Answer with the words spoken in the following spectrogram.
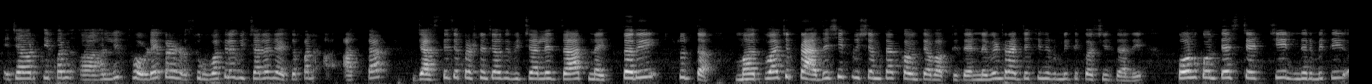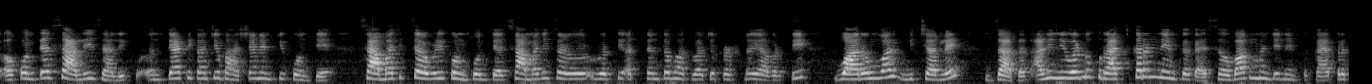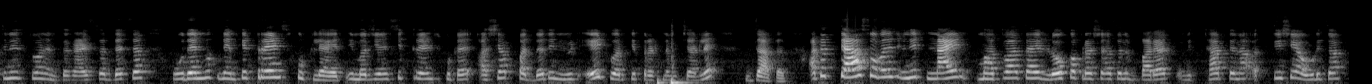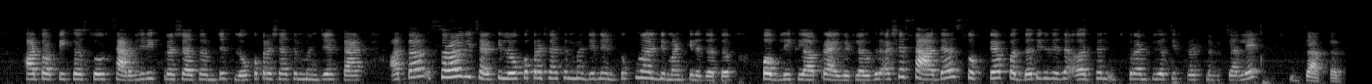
याच्यावरती पण हल्ली थोडे प्र सुरुवातीला विचारले जायचं पण आत्ता आता जास्तीचे प्रश्न याच्यावरती विचारले जात नाहीत. तरी सुद्धा महत्त्वाची प्रादेशिक विषमता कोणत्या बाबतीत आहे? नवीन राज्याची निर्मिती कशी झाली? कोणकोणत्या स्टेटची निर्मिती कोणत्या साली झाली त्या ठिकाणची भाषा नेमकी कोणती आहे? सामाजिक चळवळी कोणकोणत्या आहेत? सामाजिक चळवळीवरती अत्यंत महत्त्वाचे प्रश्न यावरती वारंवार विचारले जातात. आणि निवडणूक राजकारण नेमकं काय? सहभाग म्हणजे नेमकं काय? प्रतिनिधित्व नेमकं काय? सध्याचं उदयनमुख नेमके ट्रेंड्स कुठले आहेत? इमर्जन्सी ट्रेंड्स कुठले आहेत? अशा पद्धतीने युनिट एटवरती प्रश्न विचारले जातात. आता त्यासोबतच युनिट नाईन महत्त्वाचं आहे. लोकप्रशासन. बऱ्याच विद्यार्थ्यांना अतिशय आवडीचा हा टॉपिक असतो. सार्वजनिक प्रशासन म्हणजेच लोकप्रशासन म्हणजे काय? आता सरळ विचार की लोकप्रशासन म्हणजे नेमकं कुणाला डिमांड केलं जातं? पब्लिकला प्रायव्हेटला वगैरे अशा साध्या सोप्या पद्धतीने त्याचा अर्थ उत्क्रांतीवरती प्रश्न विचारले जातात.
